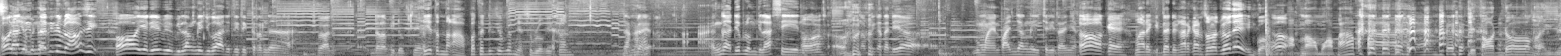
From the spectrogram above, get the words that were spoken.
Oh, iya, tadi, benar. Tadi dia bilang apa sih? oh iya dia, dia bilang dia juga ada titik terendah dalam hidupnya Iya tentang apa tadi dia bilang ya sebelum iklan? Nah, Enggak ya? Ah, Enggak, dia belum jelasin. Oh. Tapi kata dia lumayan panjang nih ceritanya. Oh, Oke, mari kita dengarkan Sobat BOT. Gua nggak nggak ngomong apa-apa. Ditodong lagi.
